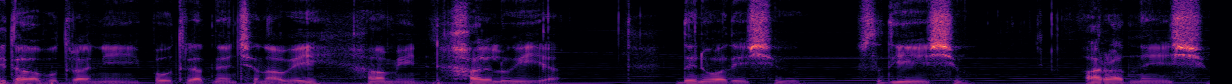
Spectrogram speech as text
पिता पुत्रांनी पौत्राज्ञांच्या नावे. आमीन. हाललुया. धन्यवाद येशू. स्तुती येशू. आराधना येशू.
